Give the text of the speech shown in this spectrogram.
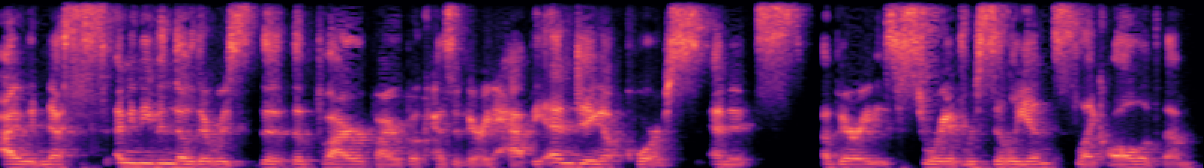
i would necessarily i mean even though there was the the fire fire book has a very happy ending of course and it's a very it's a story of resilience like all of them.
